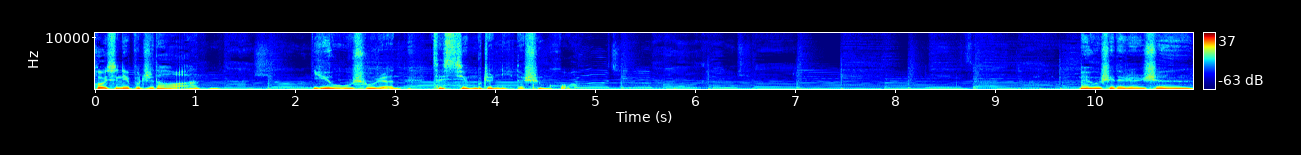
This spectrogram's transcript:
或许你不知道啊，也有无数人在羡慕着你的生活。没有谁的人生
